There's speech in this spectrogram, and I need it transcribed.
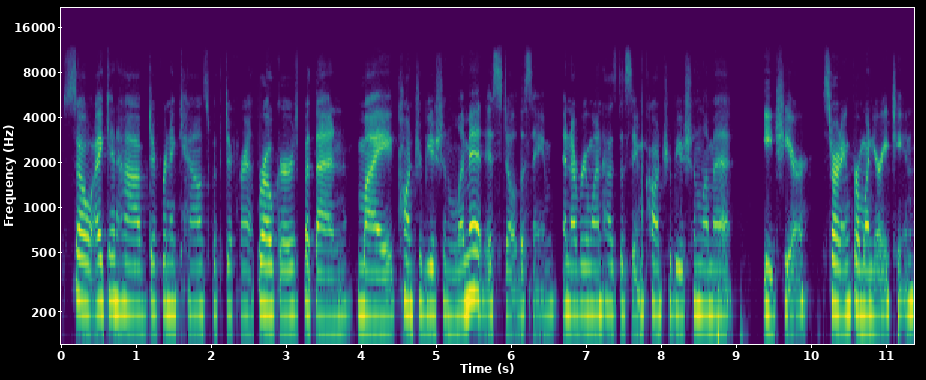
So I can have different accounts with different brokers, but then my contribution limit is still the same. And everyone has the same contribution limit each year, starting from when you're 18.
